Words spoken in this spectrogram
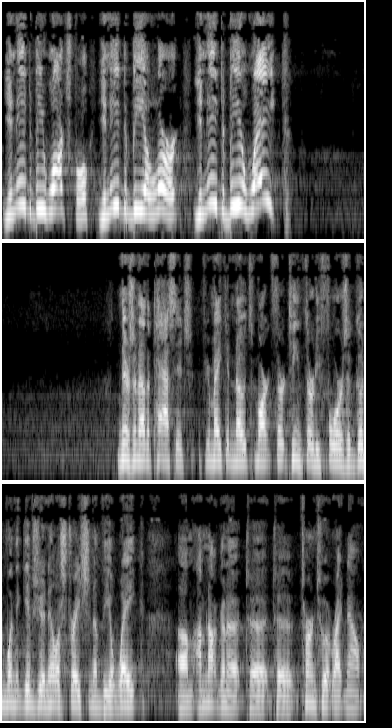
you need to be watchful, you need to be alert, you need to be awake. And there's another passage, if you're making notes, Mark 13, 34 is a good one that gives you an illustration of the awake. Um, I'm not going to to turn to it right now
